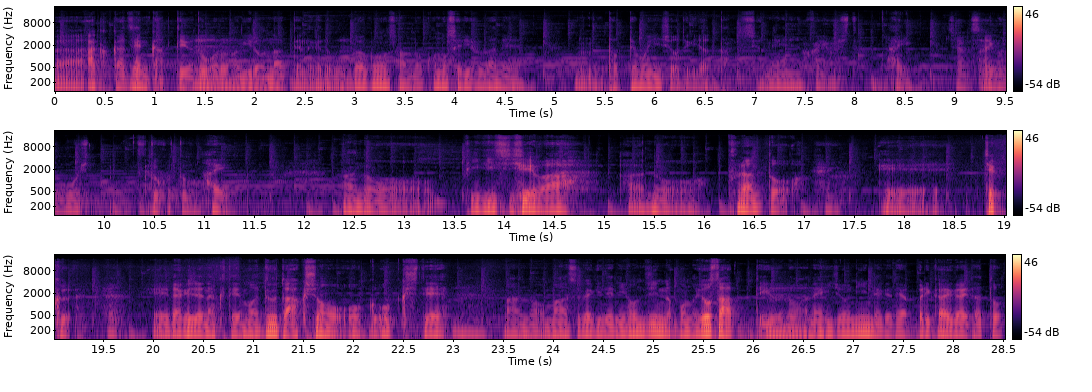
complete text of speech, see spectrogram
あ悪か善かっていうところの議論になってるんだけど僕はゴーンさんのこのセリフがね、うん、とっても印象的だったんですよね。わかりました。はいじゃあ最後にもう一言。はい。あの PDCA はあのプランと、はい。えーチェック、えーだけじゃなくて、まあ、do とアクションを多くして、あの回すべきで日本人のこの良さっていうのはね、うん。非常にいいんだけどやっぱり海外だと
